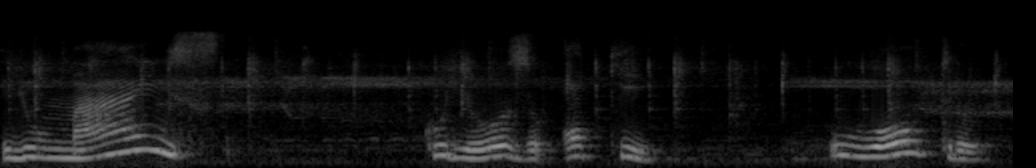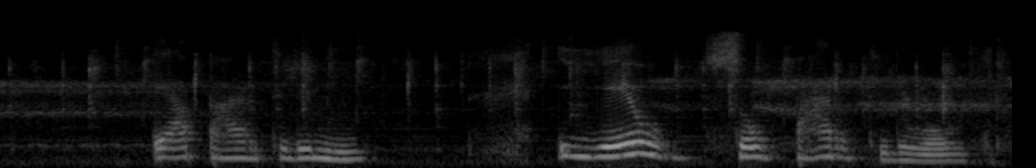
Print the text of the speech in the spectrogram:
E o mais curioso é que o outro é a parte de mim. E eu sou parte do outro.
